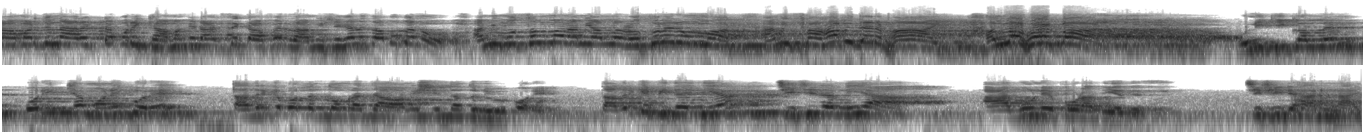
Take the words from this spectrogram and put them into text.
আমার জন্য আরেকটা পরীক্ষা। আমাকে ডাকছে কাফেররা আমি সেখানে যাব কেন? আমি মুসলমান আমি আল্লাহ রসুলের উম্মত আমি সাহাবিদের ভাই। আল্লাহ একবার উনি কি করলেন? পরীক্ষা মনে করে তাদেরকে বললেন তোমরা যাও আমি সিদ্ধান্ত নিব পরে। তাদেরকে বিদায় দিয়া চিঠিটা নিয়া আগুনে পোড়া দিয়ে দিয়েছে। চিঠিটা আর নাই।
